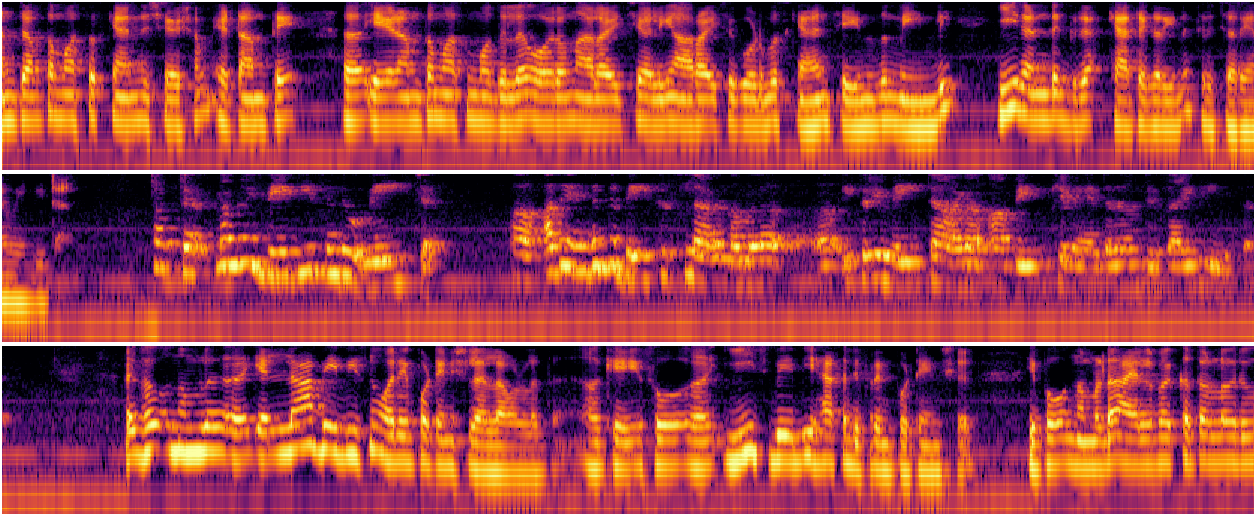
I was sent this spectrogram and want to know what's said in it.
അഞ്ചാമത്തെ മാസത്തെ സ്കാനിന് ശേഷം എട്ടാമത്തെ ഏഴാമത്തെ മാസം മുതൽ ഓരോ നാലാഴ്ച അല്ലെങ്കിൽ ആറാഴ്ച കൂടുമ്പോൾ സ്കാൻ ചെയ്യുന്നത് മെയിൻലി ഈ രണ്ട് കാറ്റഗറീനെ തിരിച്ചറിയാൻ വേണ്ടിയിട്ടാണ്. ഡോക്ടർ നമ്മൾ ഈ ബേബീസിന്റെ വെയിറ്റ് അത് എന്തിന്റെ ബേസിസിലാണ് നമ്മൾ ഇത്രയും വെയിറ്റ് ആണ് ആ ബേബിക്ക് വേണ്ടത് ഡിസൈഡ് ചെയ്യുന്നത്? സോ നമ്മൾ എല്ലാ ബേബീസിനും ഒരേ പൊട്ടൻഷ്യൽ അല്ല ഉള്ളത്. Okay so each baby has a different potential ഇപ്പോൾ നമ്മുടെ അയൽപക്കത്തുള്ള ഒരു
